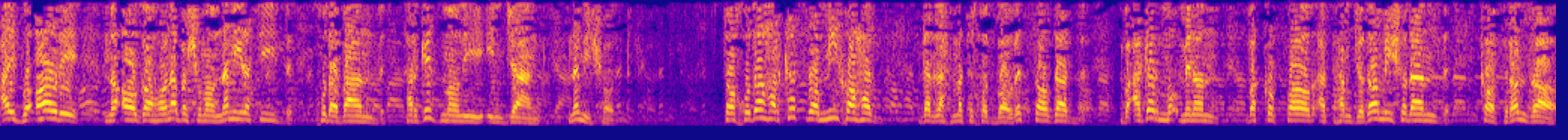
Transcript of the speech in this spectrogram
عیب و آر ناآگاهانه به شما نمی رسید خداوند هرگز مانی این جنگ نمی شد تا خدا هر کس را می خواهد در رحمت خود وارد سازد و اگر مؤمنان و کفار از هم جدا می شدند کافران را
